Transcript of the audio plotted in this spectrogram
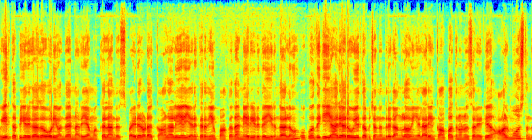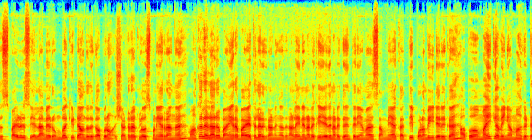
உயிர் தப்பிக்கிறதுக்காக ஓடி வந்த நிறைய மக்கள் அந்த ஸ்பைடரோட காலாலேயே இறக்குறதையும் பார்க்க தான் நேரிடுது. இருந்தாலும் இப்போதைக்கு யார் யார் உயிர் தப்பிச்சு வந்திருக்காங்களோ அவங்க எல்லாரையும் காப்பாற்றணும்னு சொல்லிட்டு ஆல்மோஸ்ட் அந்த ஸ்பைடர்ஸ் எல்லாமே ரொம்ப கிட்ட வந்ததுக்கு அப்புறம் ஷட்டரை க்ளோஸ் பண்ணிடுறாங்க. மக்கள் எல்லாரும் பயங்கர பயத்தில் இருக்கிறானுங்க. அதனால என்ன நடக்கு ஏது நடக்குதுன்னு தெரியாம செம்மையா கத்தி புலம்பிக்கிட்டு இருக்க. அப்போ மைக் அவங்க அம்மா கிட்ட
